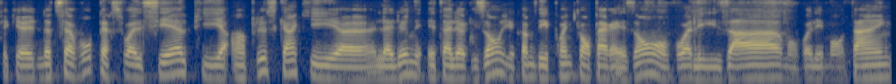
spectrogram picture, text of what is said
Fait que notre cerveau perçoit le ciel, puis en plus, quand euh, la Lune est à l'horizon, il y a comme des points de comparaison. On voit les arbres, on voit les montagnes.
